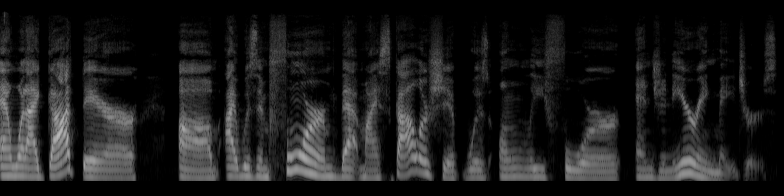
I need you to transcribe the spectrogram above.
and when I got there, um, I was informed that my scholarship was only for engineering majors.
